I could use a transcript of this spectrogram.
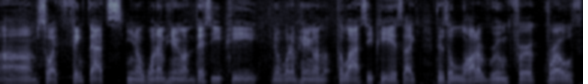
Um, so I think that's you know what I'm hearing on this EP. You know what I'm hearing on the, last EP is like there's a lot of room for growth,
